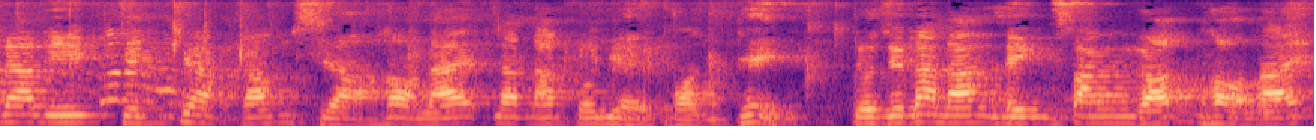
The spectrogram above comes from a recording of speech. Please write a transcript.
咱今仔日真正感谢吼，来咱南国乐团体，就是咱人林三元吼来。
